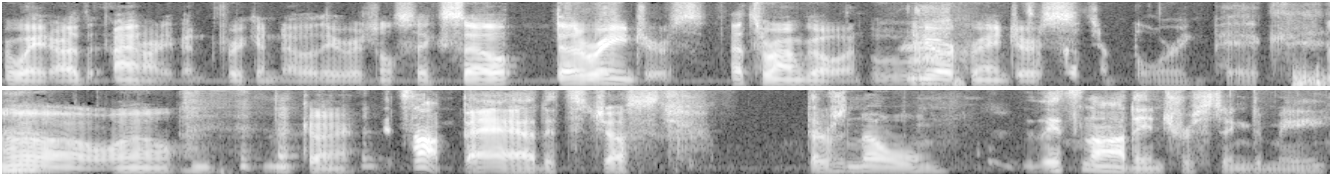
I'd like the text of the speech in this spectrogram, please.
Or wait, are th- I don't even freaking know the original six. So the Rangers. That's where I'm going. Ooh. New York Rangers. Such a boring pick. Oh well. Okay. It's not bad. It's just there's no. It's not interesting to me.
